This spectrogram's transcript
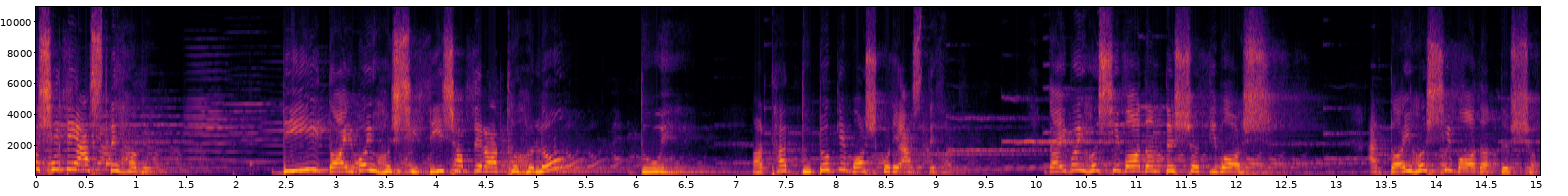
দিবসেতে আসতে হবে। দি দয়বই হস্যি দি শব্দের অর্থ হলো দুই। অর্থাৎ দুটোকে বশ করে আসতে হবে। দৈবই হস্যি বদন্তেশ্বর দিবস। আর দয় হস্যি বদন্তেশ্বর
